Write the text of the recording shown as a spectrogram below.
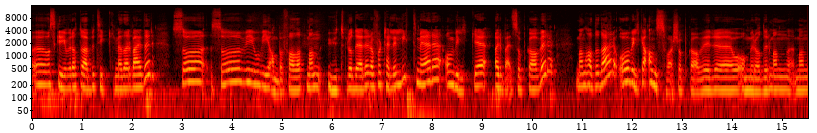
uh, og skriver at du er butikkmedarbeider, så, så, vil jo vi anbefale at man utbroderer og forteller litt mer om hvilke arbeidsoppgaver man hadde der, og hvilke ansvarsoppgaver eh, og områder man, man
